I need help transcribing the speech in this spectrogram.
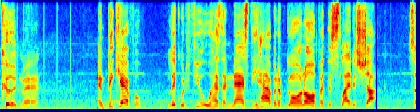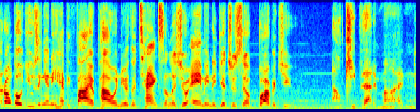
Good, man. And be careful. Liquid fuel has a nasty habit of going off at the slightest shock. So don't go using any heavy firepower near the tanks unless you're aiming to get yourself barbecued. I'll keep that in mind.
